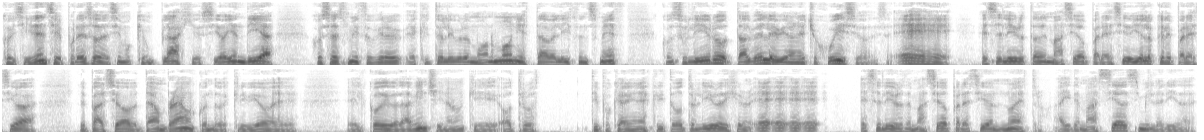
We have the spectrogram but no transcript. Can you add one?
coincidencia y por eso decimos que un plagio. Si hoy en día José Smith hubiera escrito el libro de Mormón y estaba Ethan Smith con su libro, tal vez le hubieran hecho juicio. Dice, eh, ese libro está demasiado parecido y es lo que le pareció a, le pareció a Dan Brown cuando escribió eh, el Código da Vinci, ¿no? Que otros tipos que habían escrito otro libro dijeron, eh, eh, eh, eh ese libro es demasiado parecido al nuestro, hay demasiadas similaridades.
